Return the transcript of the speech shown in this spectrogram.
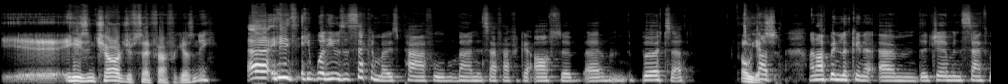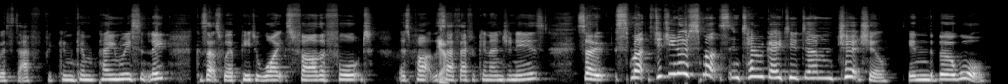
He's in charge of South Africa, isn't he? Uh, he's he, well. He was the second most powerful man in South Africa after um, Botha. Oh, yes. I've- and I've been looking at um, the German Southwest African campaign recently because that's where Peter White's father fought as part of the Yeah. South African Engineers. So Smuts, did you know Smuts interrogated um, Churchill in the Boer War?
